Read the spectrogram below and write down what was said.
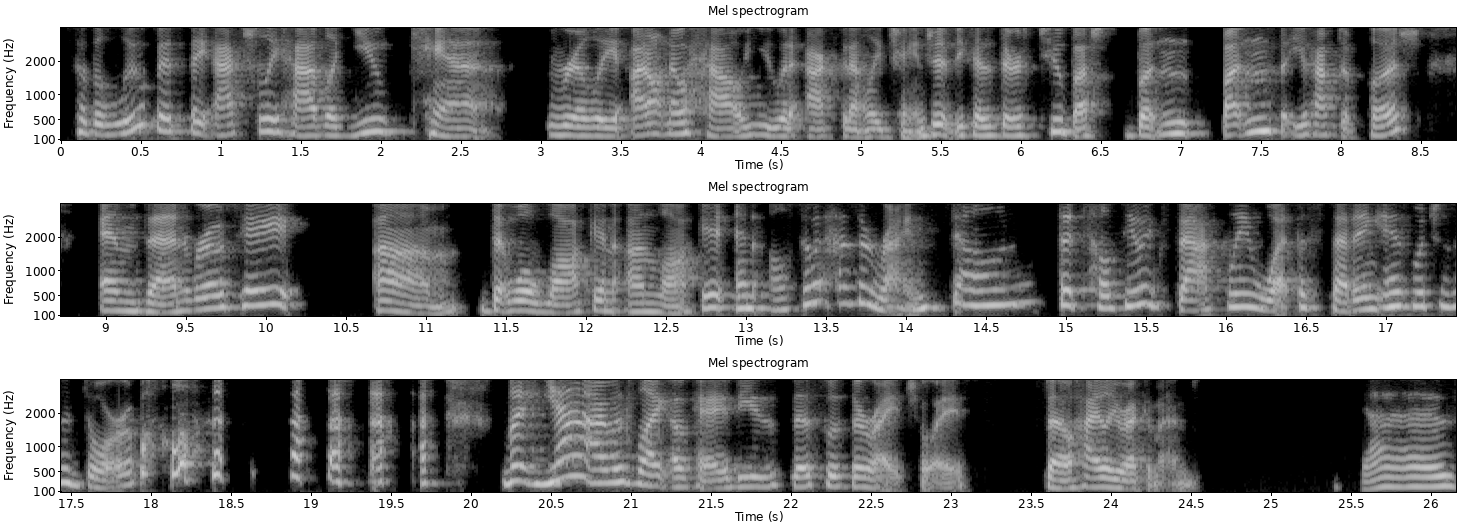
so the Lupit's they actually have like you can't really I don't know how you would accidentally change it because there's two button buttons that you have to push and then rotate um that will lock and unlock it. And also it has a rhinestone that tells you exactly what the setting is which is adorable. But yeah i was like okay these this was the right choice. So highly recommend Yes,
